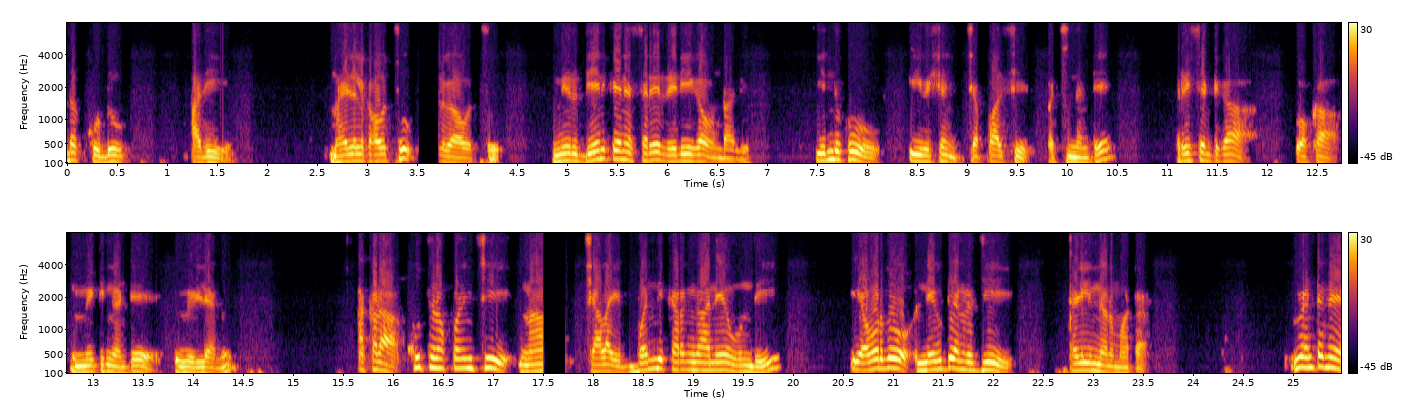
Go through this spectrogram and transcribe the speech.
సాధకుడు అది మహిళలు కావచ్చు కావచ్చు. మీరు దేనికైనా సరే రెడీగా ఉండాలి. ఎందుకు ఈ విషయం చెప్పాల్సి వచ్చిందంటే రీసెంట్గా ఒక మీటింగ్ అంటే వెళ్ళాను. అక్కడ కూర్చున్నప్పటి నుంచి నా చాలా ఇబ్బందికరంగానే ఉంది. ఎవరిదో నెగిటివ్ ఎనర్జీ తగిలిందనమాట. వెంటనే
